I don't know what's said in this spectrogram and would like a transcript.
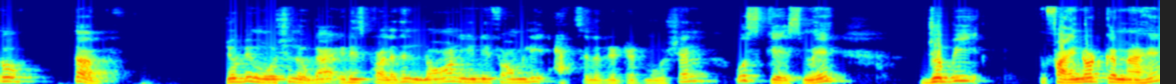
तो तब जो भी मोशन होगा it is called as non uniformly accelerated motion उस केस में जो भी फाइंड आउट करना है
